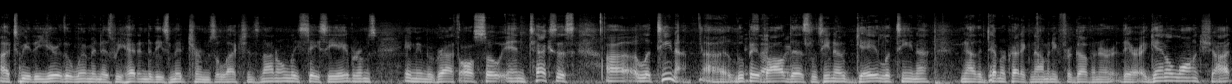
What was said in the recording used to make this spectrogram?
uh, to be the year of the women as we head into these midterms elections. Not only Stacey Abrams, Amy McGrath, also in Texas, uh, Latina, uh, Lupe exactly. Valdez, Latino, gay Latina, now the Democratic nominee for governor there. Again, a long shot,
